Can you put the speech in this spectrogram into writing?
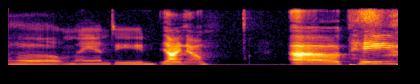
oh man, dude. yeah, I know. Uh, Paige.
